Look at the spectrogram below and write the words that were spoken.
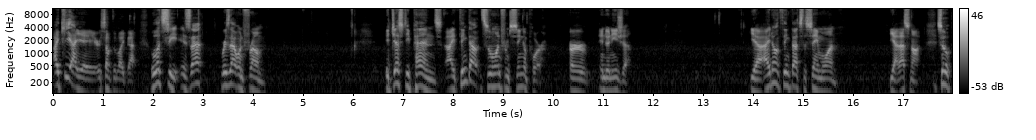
IKEA or something like that. let's see. Is that where's that one from? It just depends. I think that's the one from Singapore or Indonesia. Yeah, I don't think that's the same one. Yeah, that's not. So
